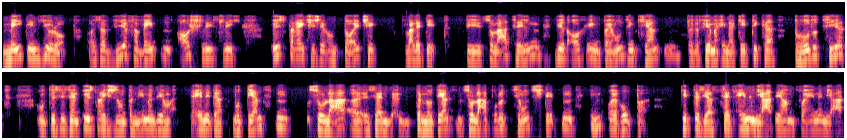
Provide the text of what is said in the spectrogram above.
Made in Europe. Also wir verwenden ausschließlich österreichische und deutsche Qualität. Die Solarzellen wird auch in, bei uns in Kärnten bei der Firma Energetica produziert. Und das ist ein österreichisches Unternehmen, die haben eine der modernsten Solar, äh, ist ein, der modernsten Solarproduktionsstätten in Europa. Gibt es erst seit einem Jahr, die haben vor einem Jahr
